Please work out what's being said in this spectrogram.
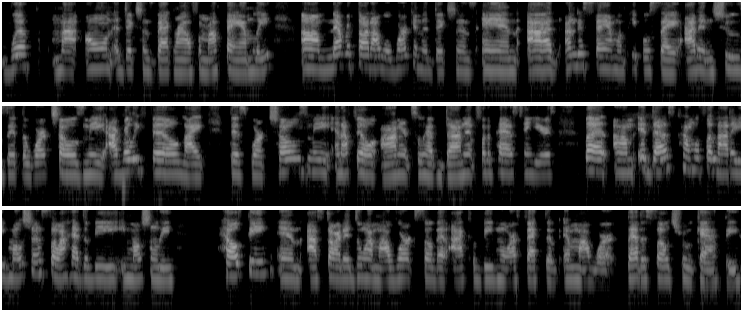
with my own addictions background from my family. Um, never thought I would work in addictions. And I understand when people say I didn't choose it, the work chose me. I really feel like this work chose me and I feel honored to have done it for the past 10 years but um, it does come with a lot of emotions. So I had to be emotionally healthy and I started doing my work so that I could be more effective in my work. That is so true, Kathy,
